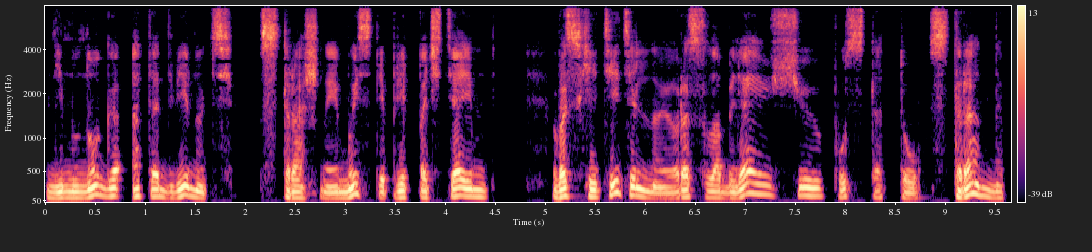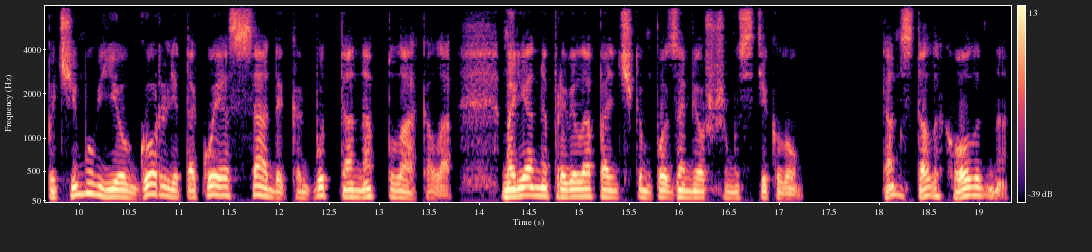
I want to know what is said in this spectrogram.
немного отодвинуть страшные мысли, предпочтя им восхитительную, расслабляющую пустоту. Странно, почему в ее горле такой осадок, как будто она плакала. Марианна провела пальчиком по замерзшему стеклу. «Там стало холодно»,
